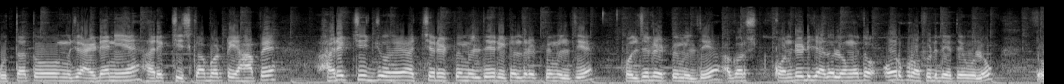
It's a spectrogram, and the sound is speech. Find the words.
उतना तो मुझे आइडिया नहीं है हर एक चीज़ का बट यहाँ पे हर एक चीज़ जो है अच्छे रेट पे मिलती है रिटेल रेट पे मिलती है होलसेल रेट पे मिलती है। अगर क्वांटिटी ज़्यादा लोगे तो और प्रॉफिट देते हैं वो लोग। तो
